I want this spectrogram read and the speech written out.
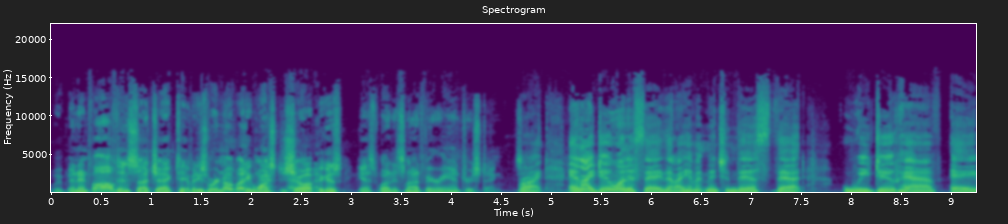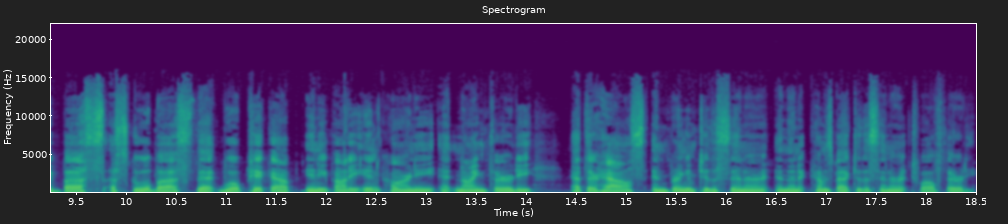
we've been involved in such activities where nobody wants to show up because guess what? It's not very interesting. So- Right. And I do want to say that I haven't mentioned this that we do have a bus, a school bus that will pick up anybody in Kearney at 9:30 at their house and bring them to the center and then it comes back to the center at 12:30.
